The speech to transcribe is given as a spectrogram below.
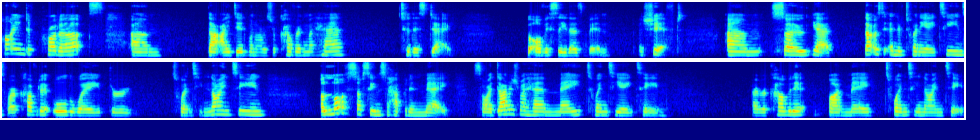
kind of products um, that I did when I was recovering my hair to this day. But obviously there's been a shift. Um, so yeah, that was the end of 2018. So I covered it all the way through 2019. A lot of stuff seems to happen in May. So I damaged my hair May 2018. I recovered it by May 2019.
